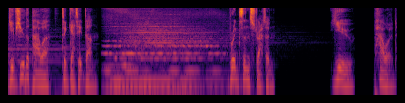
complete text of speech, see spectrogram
gives you the power to get it done. Briggs & Stratton. You powered.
